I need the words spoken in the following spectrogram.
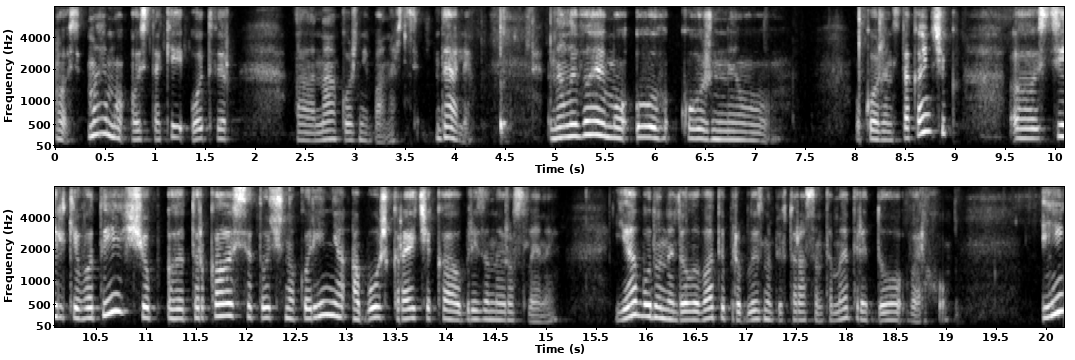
Ось, маємо ось такий отвір на кожній баночці. Далі наливаємо у, кожну, у кожен стаканчик е, стільки води, щоб е, торкалося точно коріння або ж крайчика обрізаної рослини. Я буду не доливати приблизно 1,5 см до верху. І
